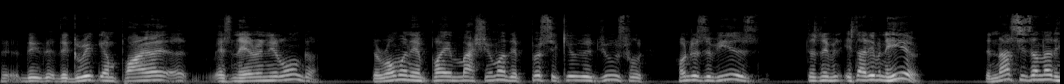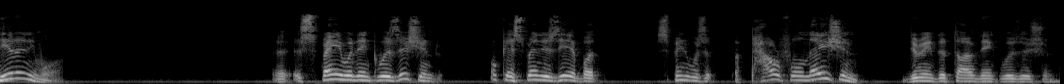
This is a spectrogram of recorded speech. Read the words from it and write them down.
The, the, Greek Empire uh, isn't here any longer. The Roman Empire, Mashima, they persecuted Jews for hundreds of years. Doesn't even, it's not even here. The Nazis are not here anymore uh, Spain with Inquisition. Okay, Spain is here, but Spain was a, a, powerful nation during the time of the Inquisition.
